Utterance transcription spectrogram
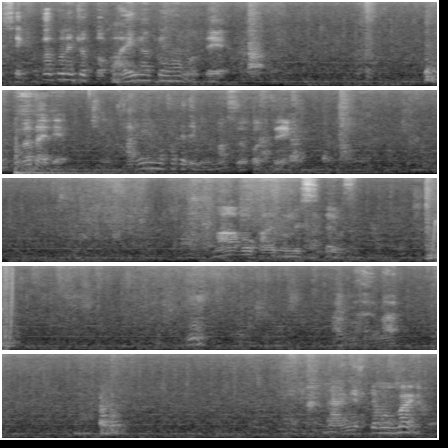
せっかくね、ちょっとあえがけなので、バタ辺りで、カレーもかけてみます、こっちに。麻婆カレー丼です。いただきます。うん。あうまいうまい。何にしてもうまいな。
